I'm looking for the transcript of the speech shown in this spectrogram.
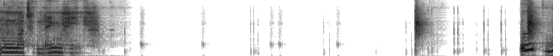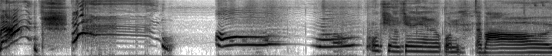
มึงมาถึงได้ไงเนี่ยอึดบ้านว้าโอ้โอเคโอเคทุกคนบ๊ายบาย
